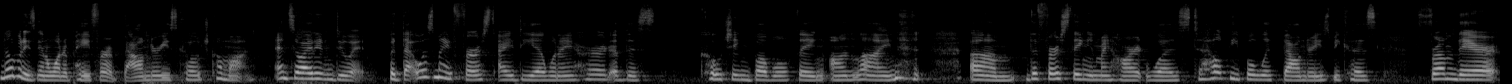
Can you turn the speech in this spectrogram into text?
nobody's gonna wanna pay for a boundaries coach, come on. And so I didn't do it. But that was my first idea when I heard of this coaching bubble thing online Um, the first thing in my heart was to help people with boundaries because from there,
